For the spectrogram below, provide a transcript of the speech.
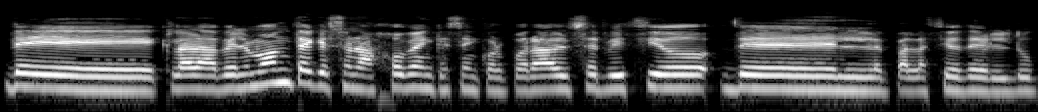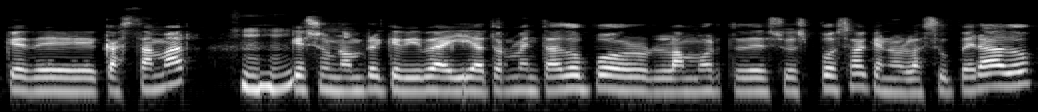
de Clara Belmonte, que es una joven que se incorpora al servicio del Palacio del Duque de Castamar, que es un hombre que vive ahí atormentado por la muerte de su esposa, que no la ha superado.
